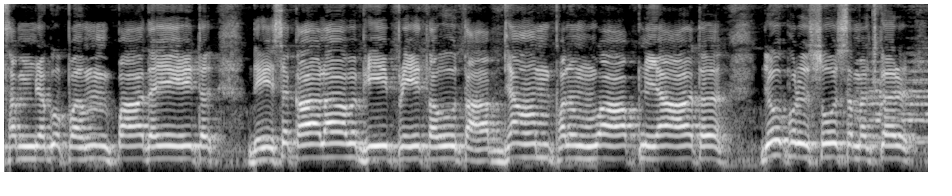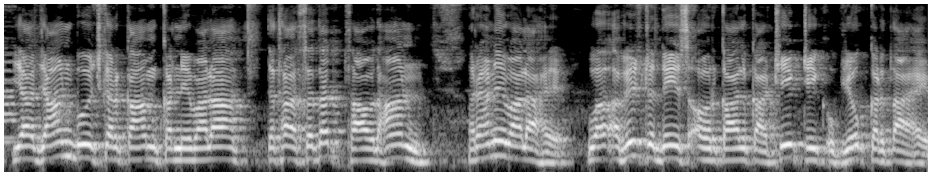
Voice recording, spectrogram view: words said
सम्यगुपम पादयेत। देश कालावधि प्रेताभ्याम फलम वापनुयात। जो पुरुष सोच समझकर या जानबूझकर काम करने वाला तथा सतत सावधान रहने वाला है, वह अभिष्ट देश और काल का ठीक ठीक उपयोग करता है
